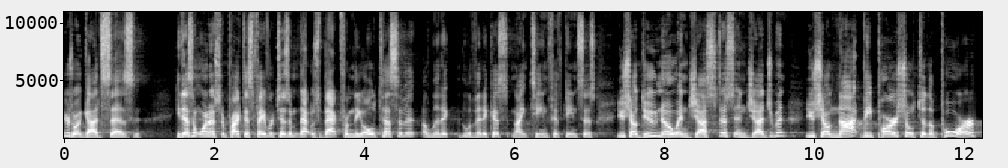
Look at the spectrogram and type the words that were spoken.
here's what God says He doesn't want us to practice favoritism. That was back from the Old Testament. Leviticus 19 15 says, You shall do no injustice in judgment. You shall not be partial to the poor.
